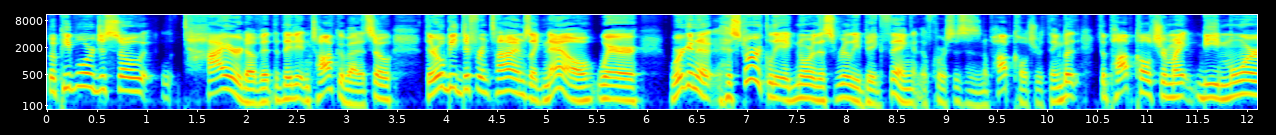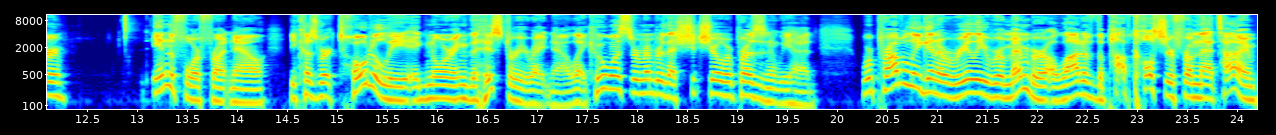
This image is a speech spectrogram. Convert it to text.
but people were just so tired of it that they didn't talk about it. So there will be different times like now where we're going to historically ignore this really big thing. Of course, this isn't a pop culture thing, but the pop culture might be more in the forefront now because we're totally ignoring the history right now. Like, who wants to remember that shit show of a president we had? We're probably going to really remember a lot of the pop culture from that time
